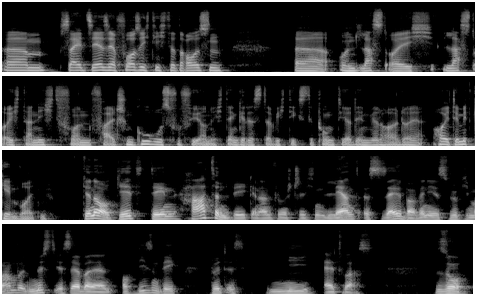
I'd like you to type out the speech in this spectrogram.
Ähm, seid sehr, sehr vorsichtig da draußen äh, und lasst euch, lasst euch da nicht von falschen Gurus verführen. Ich denke, das ist der wichtigste Punkt hier, den wir heute, heute mitgeben wollten. Genau, geht den harten Weg in Anführungsstrichen, lernt es selber. Wenn ihr es wirklich machen wollt, müsst ihr es selber lernen. Auf diesem Weg wird es nie etwas. So,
